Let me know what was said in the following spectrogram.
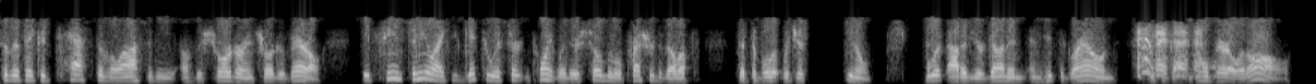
so that they could test the velocity of the shorter and shorter barrel it seems to me like you get to a certain point where there's so little pressure developed that the bullet would just, you know, split out of your gun and, and hit the ground if you've got no barrel at all.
